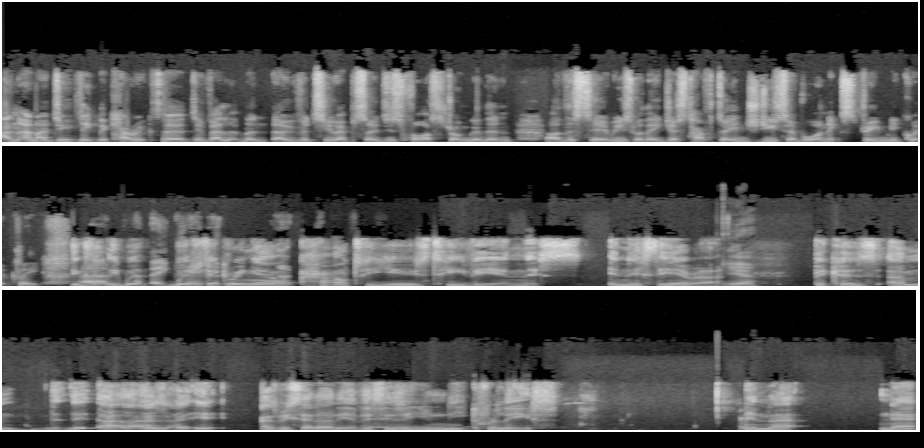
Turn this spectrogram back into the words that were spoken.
And and I do think the character development over two episodes is far stronger than other series where they just have to introduce everyone extremely quickly. Exactly. Um, we're, we're figuring a, out how to use TV in this in this era. Yeah. Because um, th- th- uh, as uh, it, as we said earlier, this is a unique release in that now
